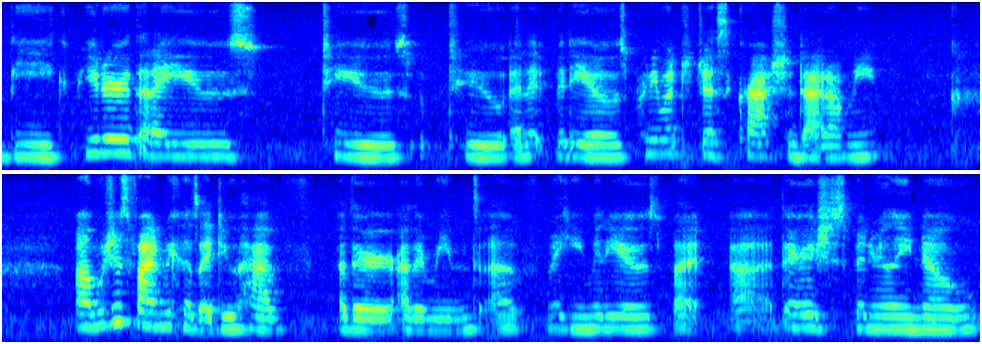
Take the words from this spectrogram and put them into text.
the computer that I use to use to edit videos pretty much just crashed and died on me. Um, which is fine because I do have other other means of making videos, but uh, there has just been really no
